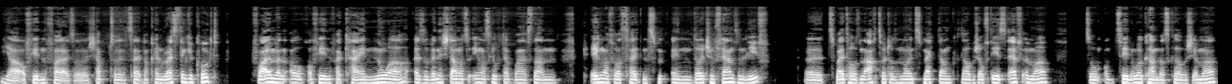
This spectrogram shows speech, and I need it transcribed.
Ja, auf jeden Fall. Also ich habe zu der Zeit noch kein Wrestling geguckt. Vor allem dann auch auf jeden Fall kein Noah. Also wenn ich damals irgendwas geguckt habe, war es dann irgendwas, was halt in, in deutschem Fernsehen lief. Äh, 2008, 2009 SmackDown, glaube ich, auf DSF immer. So um 10 Uhr kam das, glaube ich, immer.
